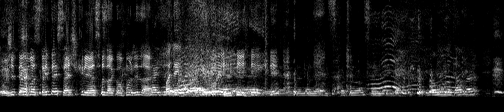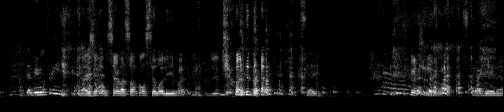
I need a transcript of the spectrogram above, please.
Hoje tem umas 37 crianças na comunidade. Mas, Mas é, é o é, é, é, nós continuamos sendo ainda. E vamos lutar pra Até vem outro Henrique. Mais uma observação com selo oliva de, de qualidade. Isso aí. Continua. Estraguei, né?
